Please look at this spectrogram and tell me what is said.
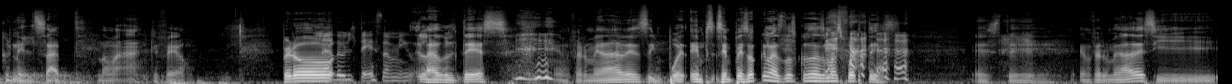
Con el SAT, no más, qué feo. La Pero adultez, amigo. la adultez, enfermedades, impuestos, se empezó con las dos cosas más fuertes. Este, enfermedades y,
